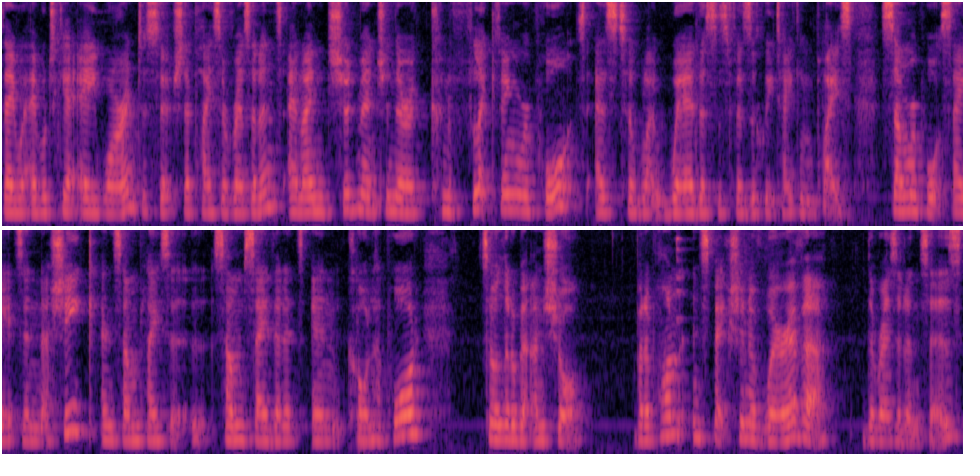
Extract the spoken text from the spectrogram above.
they were able to get a warrant to search their place of residence. And I should mention there are conflicting reports as to like where this is physically taking place. Some reports say it's in Nashik, and some places some say that it's in Kolhapur. So a little bit unsure. But upon inspection of wherever the residence is,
